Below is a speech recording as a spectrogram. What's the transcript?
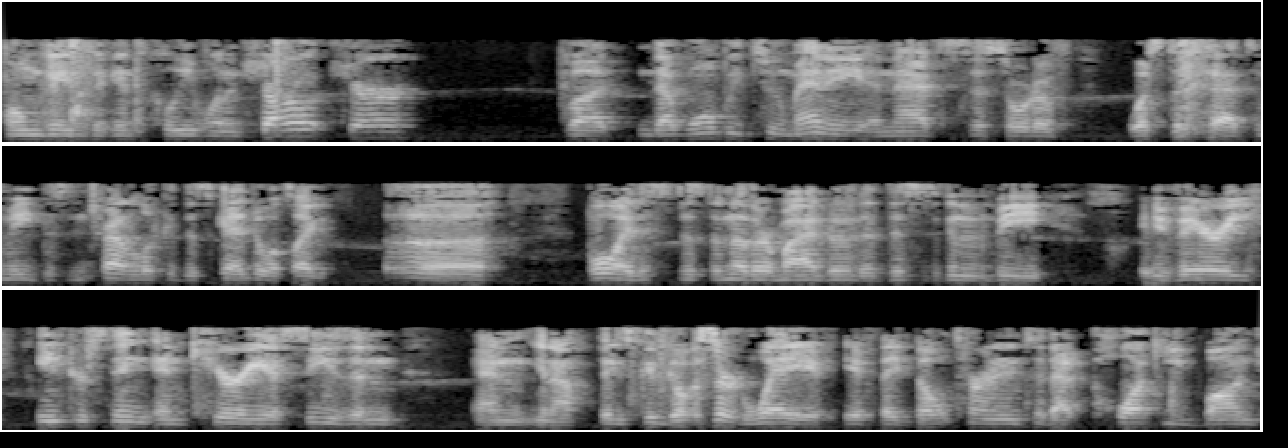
Home games against Cleveland and Charlotte, sure, but that won't be too many, and that's just sort of what stood out to me. Just in trying to look at the schedule, it's like, ugh, boy, this is just another reminder that this is going to be a very interesting and curious season. And you know, things could go a certain way if, if they don't turn into that plucky bunch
